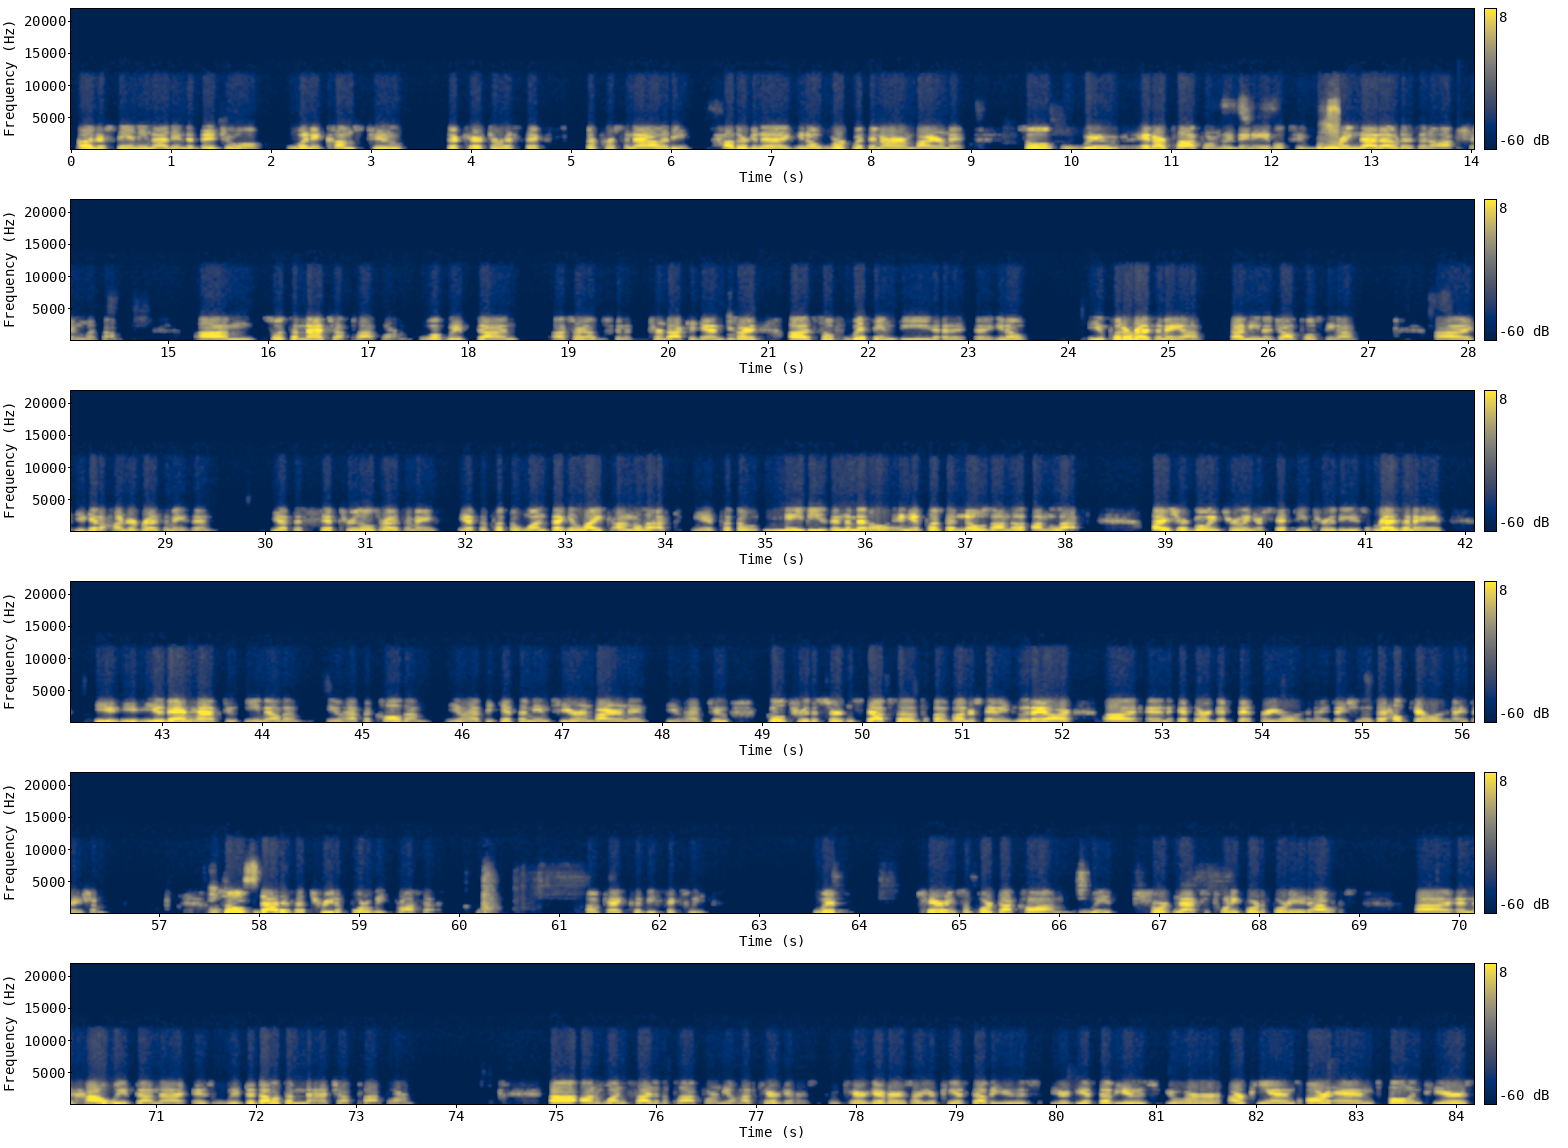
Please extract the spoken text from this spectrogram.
understanding that individual when it comes to their characteristics, their personality, how they're gonna, you know, work within our environment. So we, in our platform, we've been able to bring that out as an option with them. Um, so it's a matchup platform. What we've done, uh, sorry, I'm just going to turn back again. Sorry. Uh, so with Indeed, uh, uh, you know, you put a resume up, I mean, a job posting up. Uh, you get 100 resumes in. You have to sift through those resumes. You have to put the ones that you like on the left. You put the maybes in the middle, and you put the no's on the on the left. As you're going through and you're sifting through these resumes, you, you, you then have to email them. You have to call them. You have to get them into your environment. You have to go through the certain steps of, of understanding who they are uh, and if they're a good fit for your organization as a healthcare organization. Thank so you. that is a three to four week process. Okay, could be six weeks. With caringsupport.com, we've shortened that to 24 to 48 hours. Uh, and how we've done that is we've developed a matchup platform. Uh, on one side of the platform, you'll have caregivers, and caregivers are your PSWs, your DSWs, your RPNs, RNs, volunteers,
